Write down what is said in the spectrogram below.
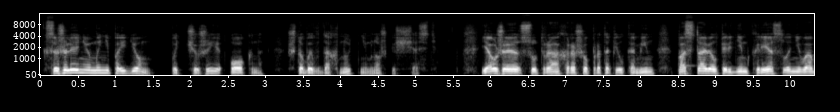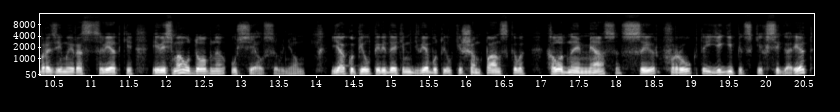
К сожалению, мы не пойдем под чужие окна, чтобы вдохнуть немножко счастья. Я уже с утра хорошо протопил камин, поставил перед ним кресло невообразимой расцветки и весьма удобно уселся в нем. Я купил перед этим две бутылки шампанского, холодное мясо, сыр, фрукты, египетских сигарет,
